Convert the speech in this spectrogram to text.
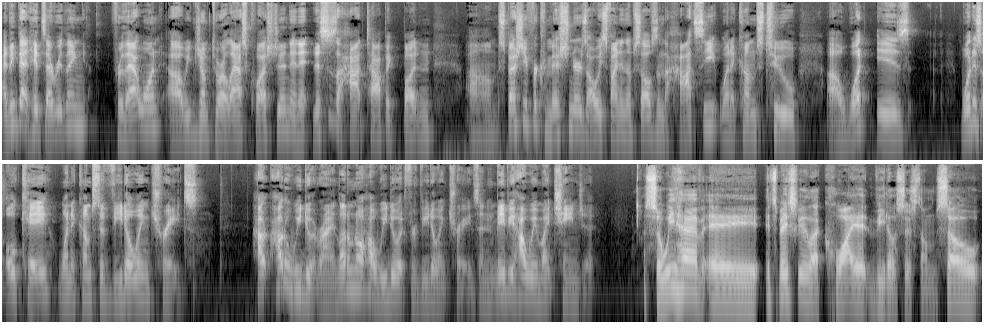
I think that hits everything for that one. Uh, we can jump to our last question, and it, this is a hot topic button, um, especially for commissioners always finding themselves in the hot seat when it comes to uh, what is what is okay when it comes to vetoing trades. How, how do we do it, Ryan? Let them know how we do it for vetoing trades, and maybe how we might change it. So we have a it's basically like quiet veto system. So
